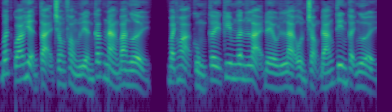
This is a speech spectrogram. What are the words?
bất quá hiện tại trong phòng liền các nàng ba người, bạch họa cùng cây kim ngân lại đều là ổn trọng đáng tin cậy người,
